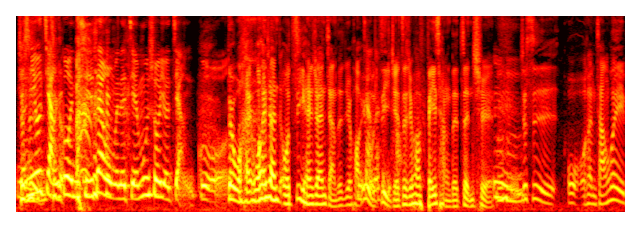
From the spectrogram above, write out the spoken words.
就是你有讲过，你其实，在我们的节目说有讲过。对，我很我很喜欢，我自己很喜欢讲这句话，因为我自己觉得这句话非常的正确。嗯，就是我我很常会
